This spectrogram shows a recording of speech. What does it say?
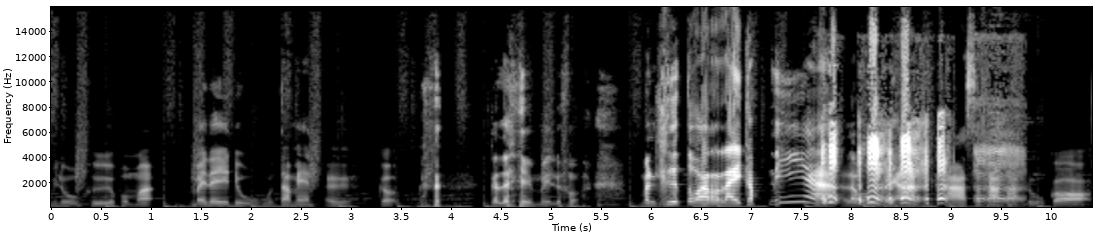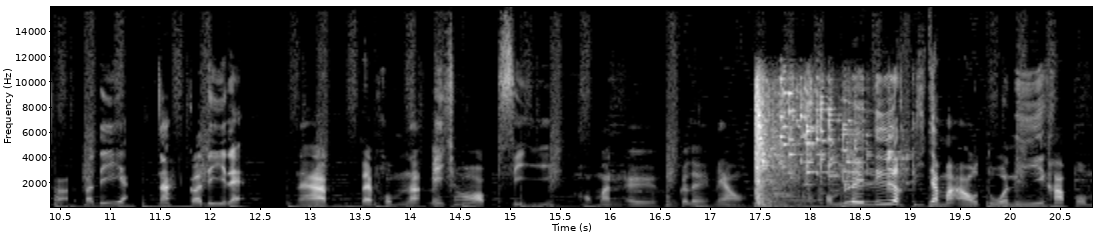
ไม่รู้คือผมอะไม่ได้ดูอุลตร้าแมนเออ ก็ ก็เลยไม่รู้ มันคือตัวอะไรครับเนี่ย แล้วผมไปอ่านค่าสถานะดูก็ก็ก็ดีอะนะ ก็ดีแหละนะครับ แต่ผมนะไม่ชอบสีของมันเออ ผมก็เลยไม่เอา ผมเลยเลือกที่จะมาเอาตัวนี้ครับผม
